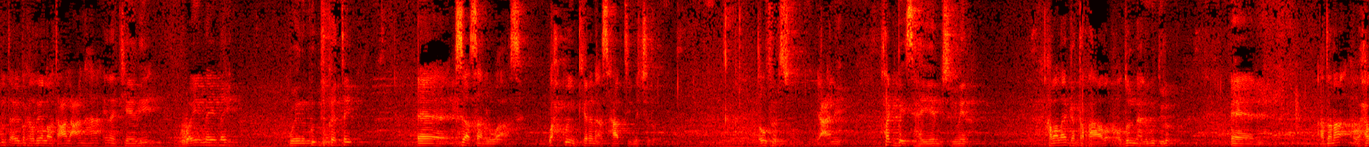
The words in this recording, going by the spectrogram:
binta abi bakr radi allahu tacala canha inankeedii way maydhay wayna ku tukatay sidaasaana lagu aasay wax ku inkirana asxaabtii ma jiro. U fiirso yani rag bay ishayeen muslimiinah haba laga gandaraado oo dulmiha lagu dilo. Haddana waxaa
